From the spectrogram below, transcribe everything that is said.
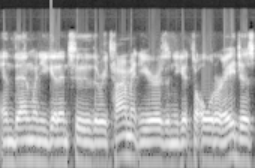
And then when you get into the retirement years and you get to older ages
